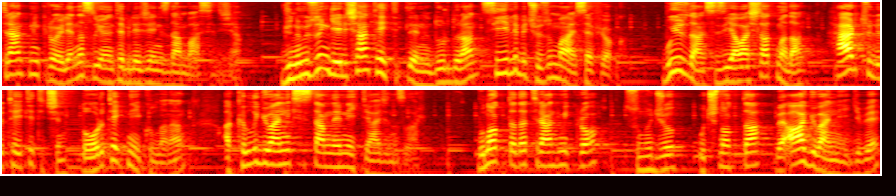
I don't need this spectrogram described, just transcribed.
Trend Micro ile nasıl yönetebileceğinizden bahsedeceğim. Günümüzün gelişen tehditlerini durduran sihirli bir çözüm maalesef yok. Bu yüzden sizi yavaşlatmadan her türlü tehdit için doğru tekniği kullanan akıllı güvenlik sistemlerine ihtiyacınız var. Bu noktada Trend Micro, sunucu, uç nokta ve ağ güvenliği gibi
